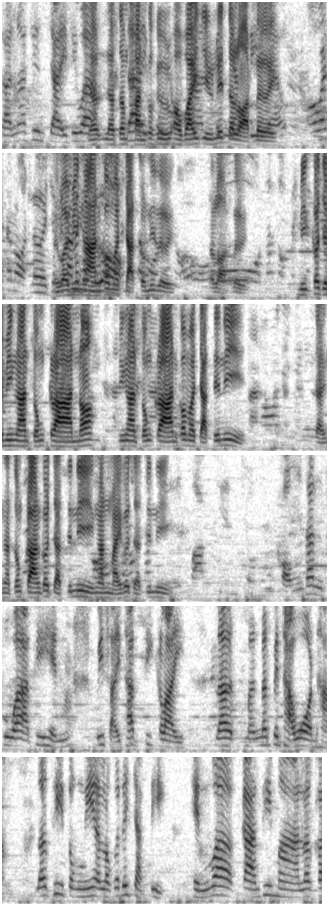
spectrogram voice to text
ค่ะน่าชื่นใจที่ว่าแล้วแล้วสำคัญก็คือเอาไว้ยืนได้ตลอดเลย เอาไว้ตลอดเลยใช่หไหรืมอว่าคะมีไต้องงานรื้อก็ออมาจัดตรงนี้เลย ตลอดเลย มีก็จะมีงานสงกรานต์เนาะมีงานสงกรานต์ก็มาจัดที่นี่จัดงานสงกรานต์ก็จัดที่นี่ งานไหมก็จัดที่นี่ ความชื่นชมของท่านผู้ว่าที่เห็นวิสัยทัศน์ที่ไกล แล้วมันมันเป็นถาวรค่ะแล้วที่ตรงนี้เราก็ได้จัดอีก เห็นว่าการที่มาแล้วก็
